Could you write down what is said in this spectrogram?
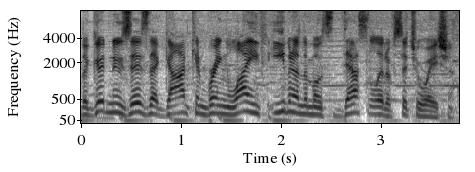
The good news is that God can bring life even in the most desolate of situations.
